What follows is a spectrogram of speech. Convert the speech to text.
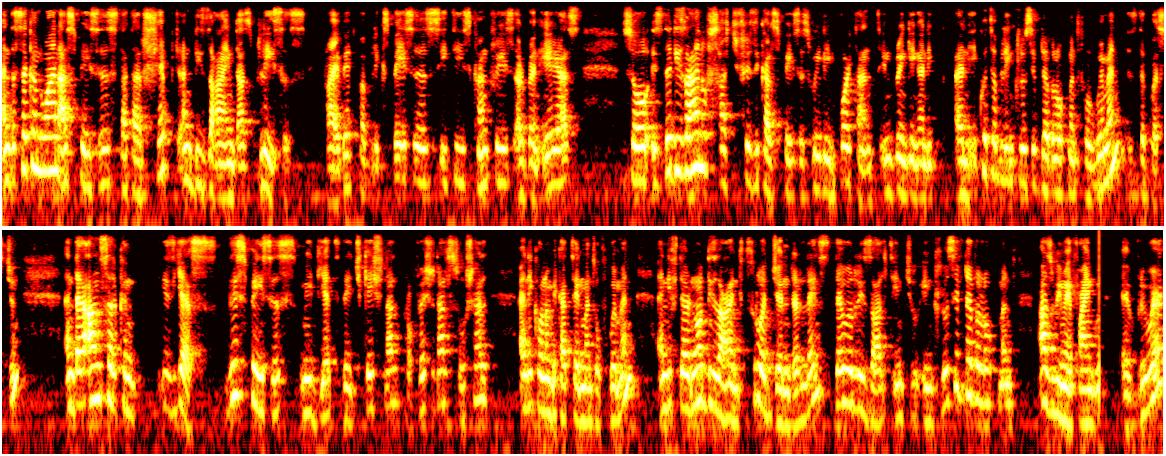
And the second one as spaces that are shaped and designed as places, private public spaces, cities, countries, urban areas. So is the design of such physical spaces really important in bringing an, an equitably inclusive development for women is the question. And the answer can, is yes. These spaces mediate the educational, professional, social, and economic attainment of women. And if they're not designed through a gender lens, they will result into inclusive development, as we may find everywhere,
